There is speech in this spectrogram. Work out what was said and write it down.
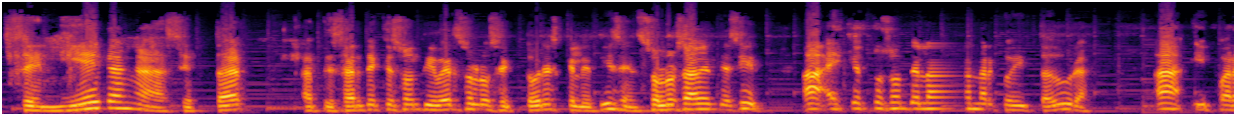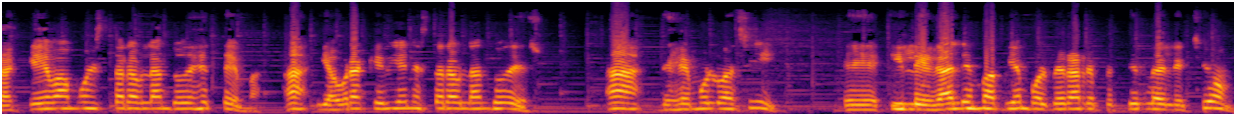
se niegan a aceptar, a pesar de que son diversos los sectores que les dicen, solo saben decir, ah, es que estos son de la narcodictadura. Ah, ¿y para qué vamos a estar hablando de ese tema? Ah, ¿y ahora qué viene estar hablando de eso? Ah, dejémoslo así. Eh, ilegal es más bien volver a repetir la elección.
